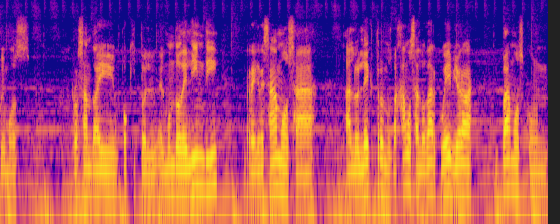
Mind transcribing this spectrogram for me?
Fuimos rozando ahí un poquito el, mundo del indie. Regresamos a, a lo electro, nos bajamos a lo dark wave y ahora vamos con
